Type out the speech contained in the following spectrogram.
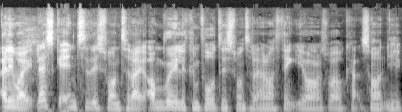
Anyway, let's get into this one today. I'm really looking forward to this one today, and I think you are as well, Catz, aren't you?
